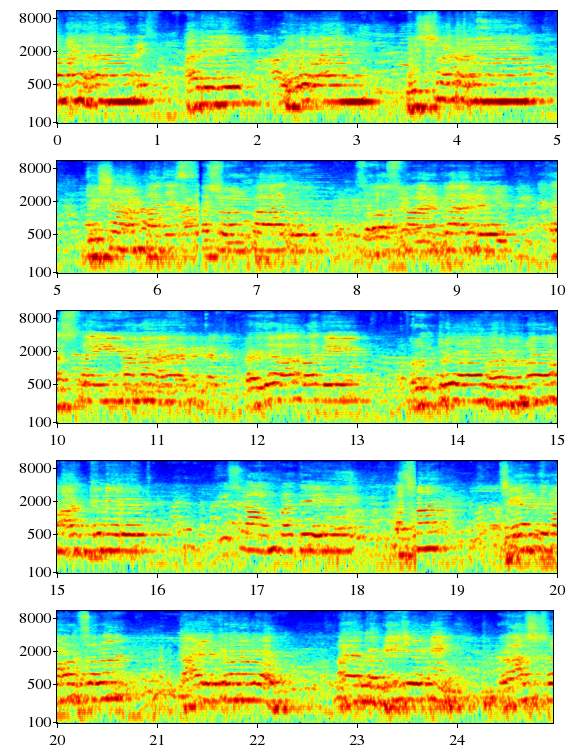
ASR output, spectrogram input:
నమ హరి విశ్వకర్మ. దిశాం పాదు సోస్మాన్ నమ. ప్రజాపతి రుద్రో వరుణో అగ్ని దిశాం జయంతి మహోత్సవ కార్యక్రమంలో మన యొక్క బీజేపీ రాష్ట్ర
